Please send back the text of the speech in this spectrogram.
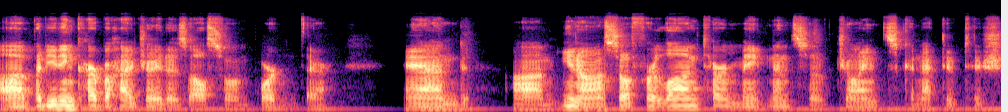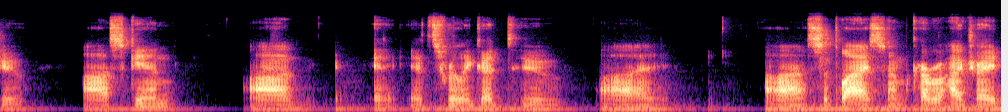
Uh, but eating carbohydrate is also important there. And um, you know, so for long-term maintenance of joints, connective tissue, uh, skin, um, it, it's really good to uh, uh, supply some carbohydrate,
